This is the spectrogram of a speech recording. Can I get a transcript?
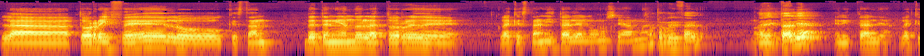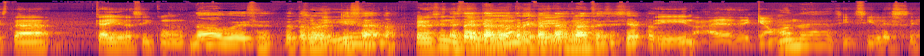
la Torre Eiffel o que están deteniendo la torre de la que está en Italia, ¿cómo se llama? ¿La Torre Eiffel? No, ¿En Italia? en Italia, la que está caída así como... No, güey, esa es la Torre Sí. de Pisa, ¿no? Pero es en Está en Italia, Italia, la ¿no? Torre Eiffel está en Francia, sí es cierto. Sí, no, ¿de qué onda? Sí, sí le sé.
